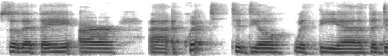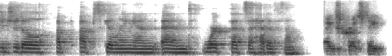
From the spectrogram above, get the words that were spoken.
so that they are uh, equipped to deal with the uh, the digital up- upskilling and and work that's ahead of them. Thanks, Kristy.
